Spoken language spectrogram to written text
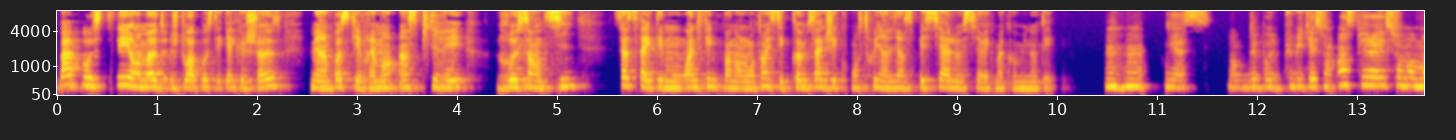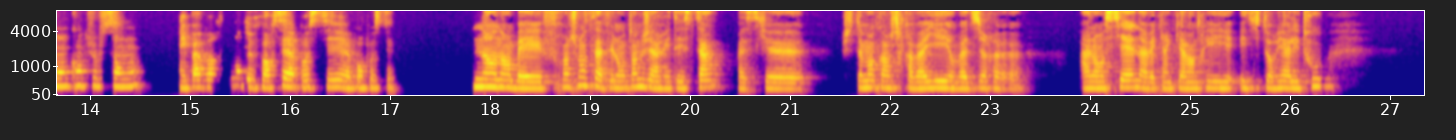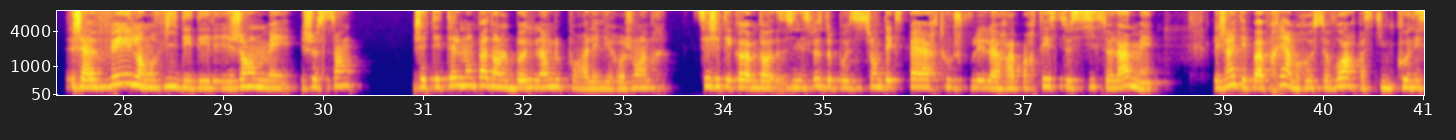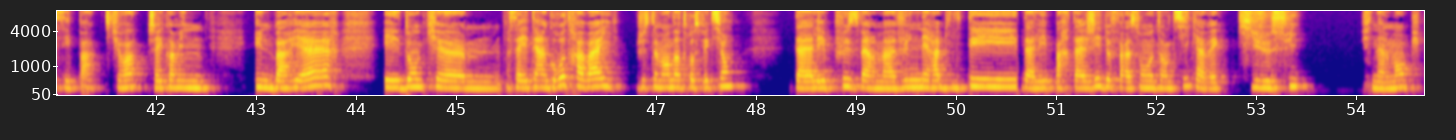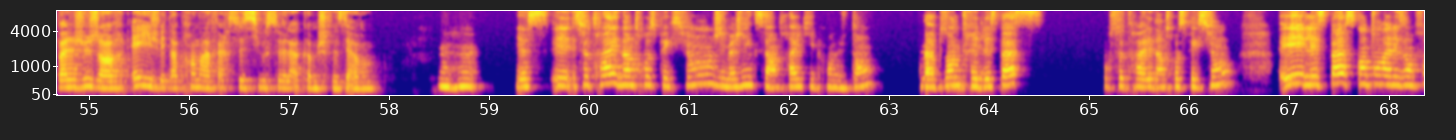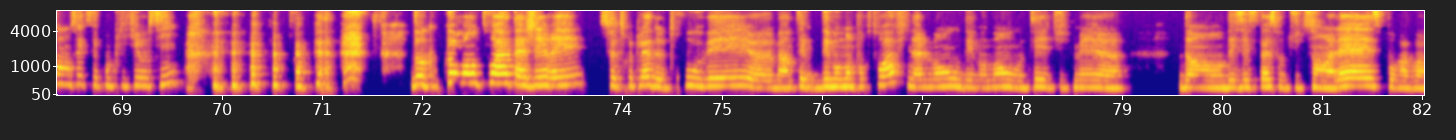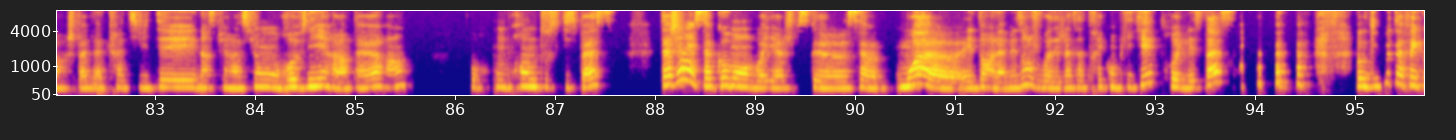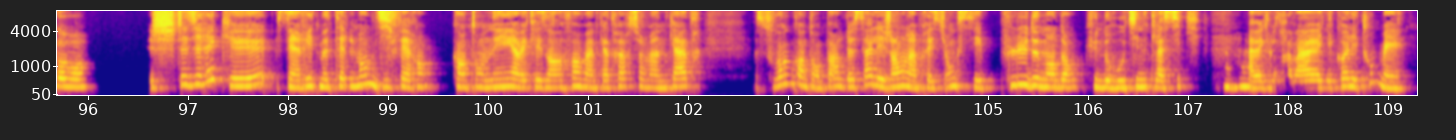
Pas poster en mode je dois poster quelque chose, mais un post qui est vraiment inspiré, ressenti. Ça, ça a été mon one thing pendant longtemps et c'est comme ça que j'ai construit un lien spécial aussi avec ma communauté. Mm-hmm. yes. Donc des publications inspirées sur le moment quand tu le sens et pas forcément te forcer à poster euh, pour poster. Non, non, ben franchement, ça fait longtemps que j'ai arrêté ça parce que justement quand je travaillais, on va dire euh, à l'ancienne avec un calendrier éditorial et tout. J'avais l'envie d'aider les gens, mais je sens, j'étais tellement pas dans le bon angle pour aller les rejoindre. Tu sais, j'étais comme dans une espèce de position d'experte où je voulais leur apporter ceci, cela, mais les gens étaient pas prêts à me recevoir parce qu'ils me connaissaient pas, tu vois. J'avais comme une, une barrière. Et donc, euh, ça a été un gros travail justement d'introspection, d'aller plus vers ma vulnérabilité, d'aller partager de façon authentique avec qui je suis finalement, puis pas juste genre, hey, je vais t'apprendre à faire ceci ou cela comme je faisais avant. Mm-hmm. Yes. Et ce travail d'introspection, j'imagine que c'est un travail qui prend du temps. On a besoin de créer de l'espace pour ce travail d'introspection. Et l'espace, quand on a les enfants, on sait que c'est compliqué aussi. Donc, comment toi, tu as géré ce truc-là de trouver euh, ben, des moments pour toi, finalement, ou des moments où tu te mets euh, dans des espaces où tu te sens à l'aise pour avoir, je sais pas, de la créativité, d'inspiration, revenir à l'intérieur, hein, pour comprendre tout ce qui se passe. T'as géré ça comment en voyage? Parce que ça, moi, euh, étant à la maison, je vois déjà ça très compliqué, trouver de l'espace. Donc du coup, t'as fait comment? Je te dirais que c'est un rythme tellement différent quand on est avec les enfants 24 heures sur 24. Souvent, quand on parle de ça, les gens ont l'impression que c'est plus demandant qu'une routine classique mmh avec le travail, l'école et tout, mais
